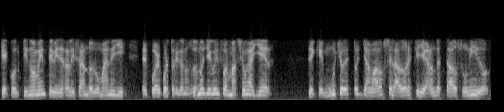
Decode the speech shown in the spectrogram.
que continuamente viene realizando el pueblo de Puerto Rico. nosotros nos llegó información ayer de que muchos de estos llamados celadores que llegaron de Estados Unidos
